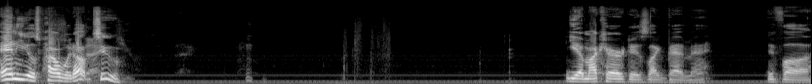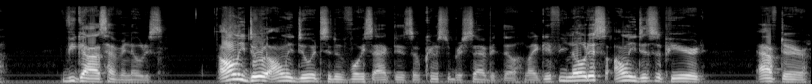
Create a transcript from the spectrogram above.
and he was powered up too. Yeah, my character is like Batman. If uh, if you guys haven't noticed, I only do it. I only do it to the voice actors of Christopher Sabat though. Like if you notice, I only disappeared after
